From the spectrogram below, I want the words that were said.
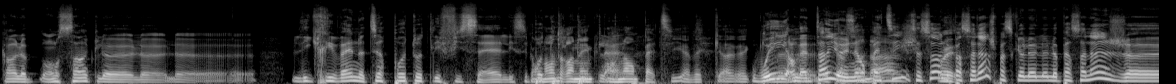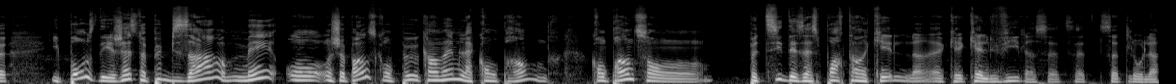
quand le- on sent que le- le- le- l'écrivain ne tire pas toutes les ficelles et c'est pas On tout, entre en, tout clair. en empathie avec, avec Oui, le- en même temps, il y a une empathie. C'est ça, le personnage, parce que le, le- le personnage, euh, il pose des gestes un peu bizarres, mais on, je pense qu'on peut quand même la comprendre. Comprendre son petit désespoir tranquille là, euh, que- qu'elle vit, là, cette, cette, cette Lola.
